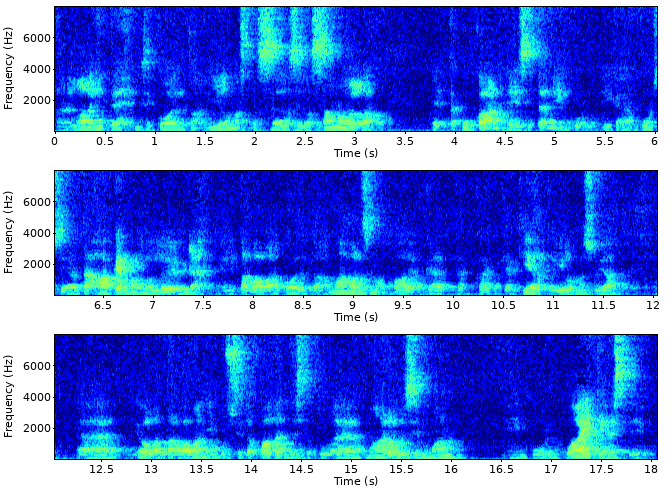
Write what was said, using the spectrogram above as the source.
tai laite, niin se koetetaan ilmaista sellaisilla sanoilla, että kukaan ei sitä niin kuin ikään kuin sieltä hakemalla löydä. Eli tavallaan koetetaan mahdollisimman paljon käyttää kaikkia kiertoilmaisuja, jolla tavalla niin kuin sitä patentista tulee mahdollisimman niin kuin vaikeasti,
